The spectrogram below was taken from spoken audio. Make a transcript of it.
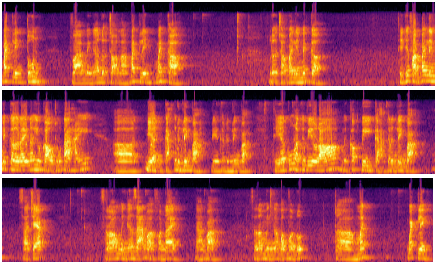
backlink tool. Và mình ờ, lựa chọn là backlink maker. Lựa chọn backlink maker. Thì cái phần backlink maker đây nó yêu cầu chúng ta hãy uh, điền cả cái đường link vào điền cả đường link vào. Thì cũng là cái video đó mình copy cả cái đường link vào. Sao chép? Sau đó mình dán vào phần đây dán vào. Sau đó mình bấm vào nút uh, make backlink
